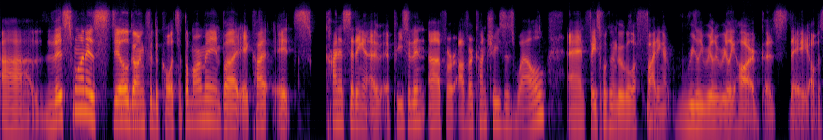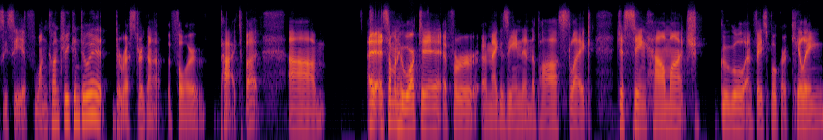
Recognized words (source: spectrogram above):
Uh, this one is still going through the courts at the moment, but it it's kind of setting a, a precedent uh, for other countries as well. And Facebook and Google are fighting it really, really, really hard because they obviously see if one country can do it, the rest are gonna follow packed. But um, as someone who worked for a magazine in the past, like just seeing how much Google and Facebook are killing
